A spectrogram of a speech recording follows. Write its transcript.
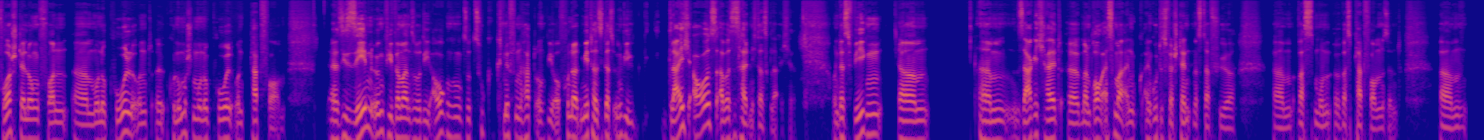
Vorstellung von äh, Monopol und äh, ökonomischen Monopol und Plattform. Äh, sie sehen irgendwie, wenn man so die Augen so zugekniffen hat, irgendwie auf 100 Meter sieht das irgendwie gleich aus, aber es ist halt nicht das Gleiche. Und deswegen ähm, ähm, sage ich halt, äh, man braucht erstmal ein, ein gutes Verständnis dafür, ähm, was, Mon was Plattformen sind. Ähm,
